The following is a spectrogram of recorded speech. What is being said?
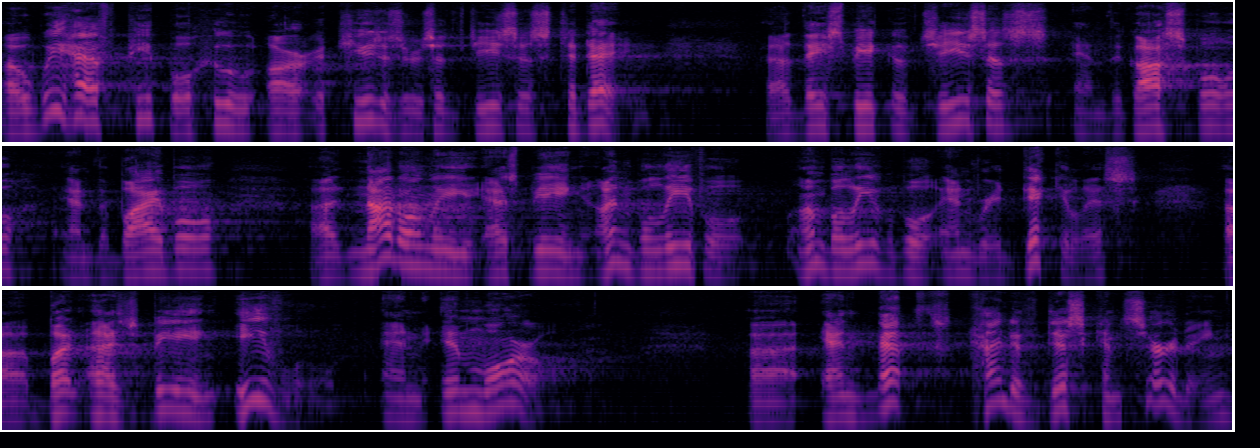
uh, we have people who are accusers of Jesus today. Uh, they speak of Jesus and the gospel and the Bible uh, not only as being unbelievable, unbelievable and ridiculous, uh, but as being evil and immoral. Uh, and that's kind of disconcerting,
